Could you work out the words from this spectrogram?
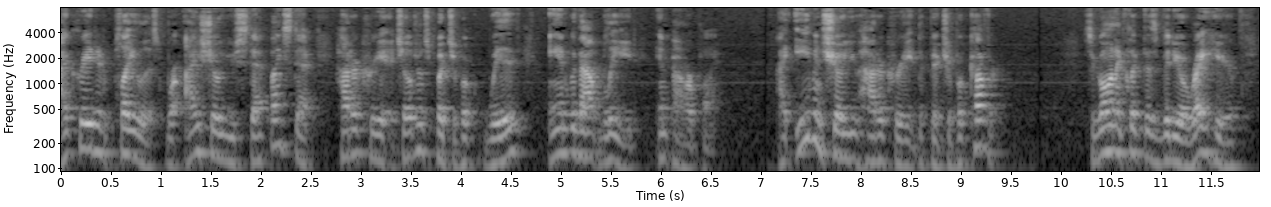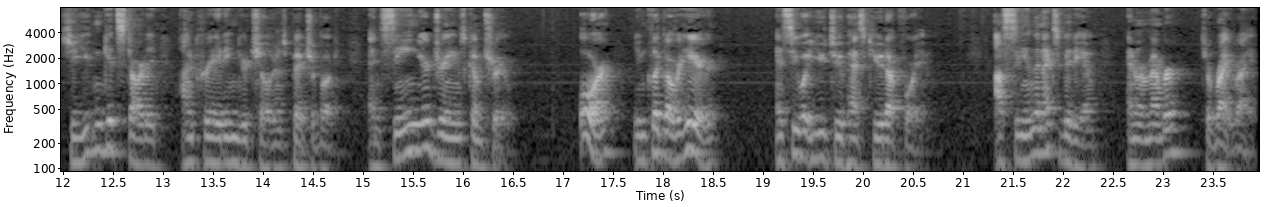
I created a playlist where I show you step by step how to create a children's picture book with and without bleed in PowerPoint. I even show you how to create the picture book cover. So go on and click this video right here so you can get started on creating your children's picture book and seeing your dreams come true. Or you can click over here and see what YouTube has queued up for you. I'll see you in the next video and remember to write right.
